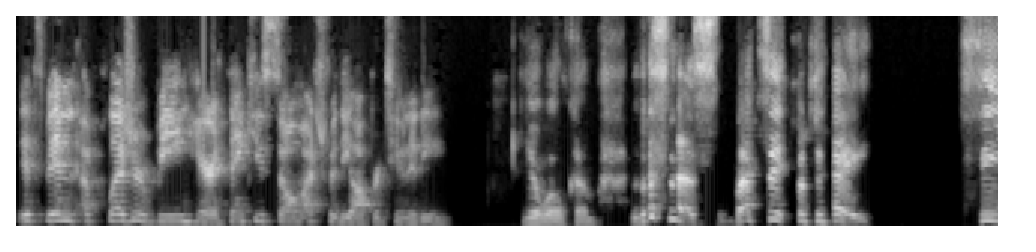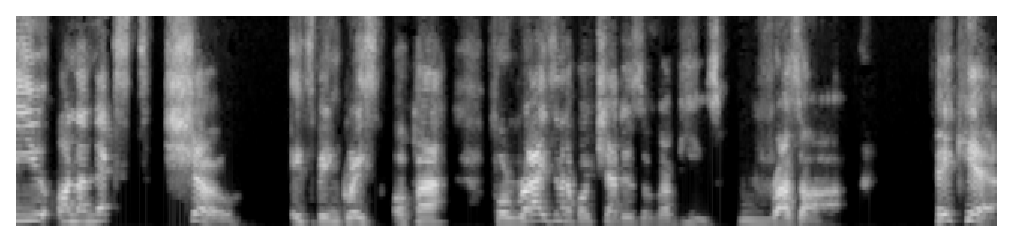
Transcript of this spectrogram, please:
it's been a pleasure being here thank you so much for the opportunity you're welcome listeners that's it for today See you on our next show. It's been Grace Upper for Rising Above Shadows of Abuse. RASA. Take care.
